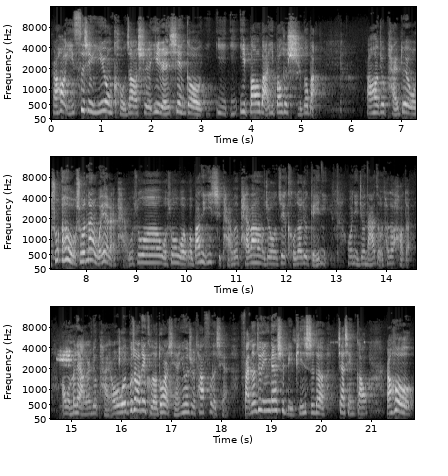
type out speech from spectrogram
然后一次性医用口罩是一人限购一一一包吧，一包是十个吧。然后就排队，我说哦，我说那我也来排，我说我说我我帮你一起排，我说排完我就这口罩就给你，我说你就拿走，他说好的，啊我们两个人就排，我我也不知道那口罩多少钱，因为是他付的钱，反正就应该是比平时的价钱高。然后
